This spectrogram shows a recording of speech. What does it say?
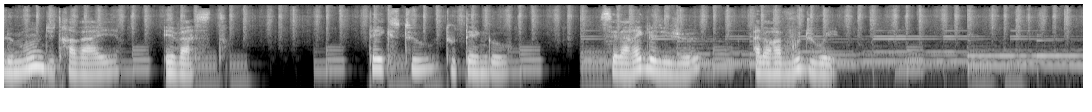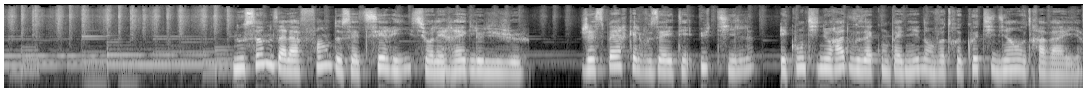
le monde du travail est vaste. Takes two to tango. C'est la règle du jeu. Alors à vous de jouer. Nous sommes à la fin de cette série sur les règles du jeu. J'espère qu'elle vous a été utile et continuera de vous accompagner dans votre quotidien au travail.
